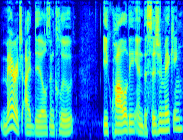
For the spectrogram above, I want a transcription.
marriage ideals include equality in decision making,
